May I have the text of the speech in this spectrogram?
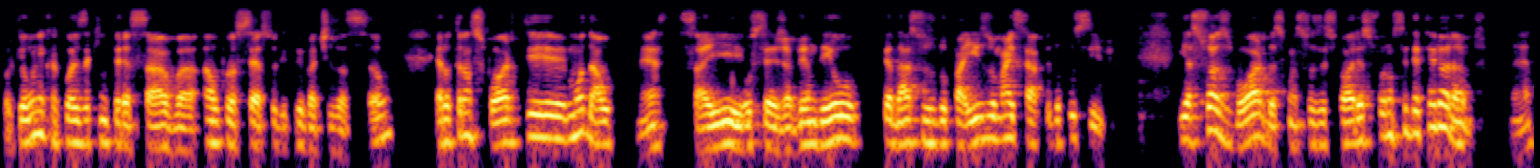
porque a única coisa que interessava ao processo de privatização era o transporte modal, né? Sair, ou seja, vendeu pedaços do país o mais rápido possível. E as suas bordas, com as suas histórias, foram se deteriorando. Né?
